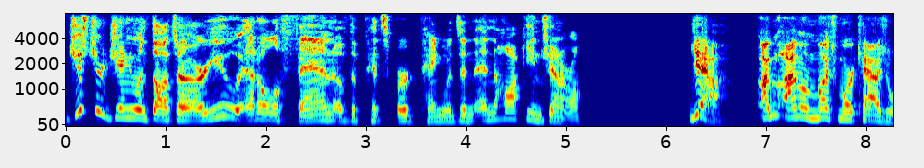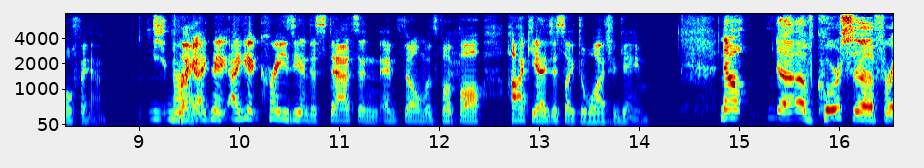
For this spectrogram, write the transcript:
just your genuine thoughts. Are you at all a fan of the Pittsburgh Penguins and, and hockey in general? Yeah, I'm. I'm a much more casual fan. Like Right. I get I get crazy into stats and, and film with football. Hockey, I just like to watch a game. Now, uh, of course, uh, for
